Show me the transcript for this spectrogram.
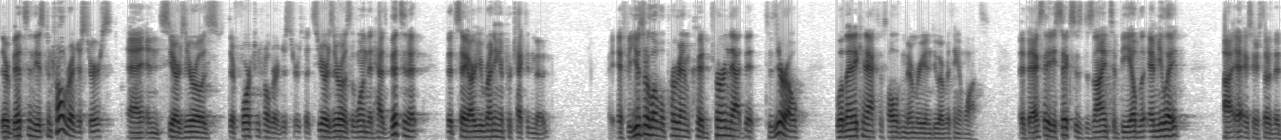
There are bits in these control registers, and, and CR0 is, there are four control registers, but CR0 is the one that has bits in it that say, are you running in protected mode? Right? If a user level program could turn that bit to zero, well, then it can access all of the memory and do everything it wants. The x86 is designed to be able to emulate, uh, actually, so the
